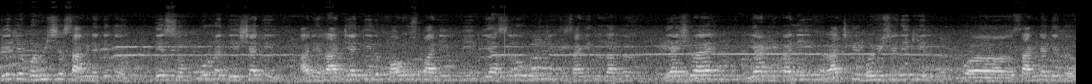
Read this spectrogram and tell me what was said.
हे जे भविष्य सांगण्यात येतं ते संपूर्ण देशातील आणि राज्यातील पाऊस पाणी पीक या सर्व गोष्टी सांगितलं जातं. याशिवाय या ठिकाणी राजकीय भविष्य देखील सांगण्यात येतं.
